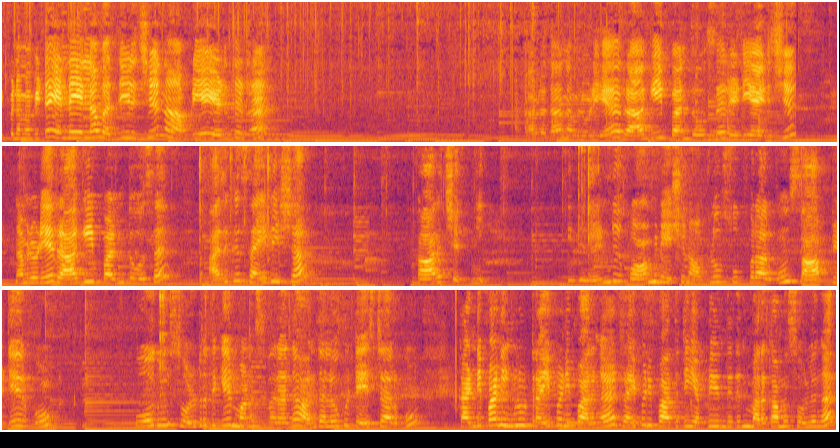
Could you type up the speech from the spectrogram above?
இப்போ நம்ம விட்ட எண்ணெயெல்லாம் வத்திடுச்சு. நான் அப்படியே எடுத்துடுறேன். அவ்வளோதான் நம்மளுடைய ராகி பன் தோசை ரெடி ஆயிடுச்சு. நம்மளுடைய ராகி பன் தோசை அதுக்கு சைடிஷ்ஷாக கார சட்னி. இது ரெண்டு காம்பினேஷன் அவ்வளோ சூப்பராக இருக்கும். சாப்பிட்டுட்டே இருக்கும் போதும்னு சொல்கிறதுக்கே மனசு வராது. அந்த அளவுக்கு டேஸ்ட்டாக இருக்கும். கண்டிப்பாக நீங்களும் ட்ரை பண்ணி பாருங்கள் ட்ரை பண்ணி பார்த்துட்டு எப்படி இருந்ததுன்னு மறக்காமல் சொல்லுங்கள்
